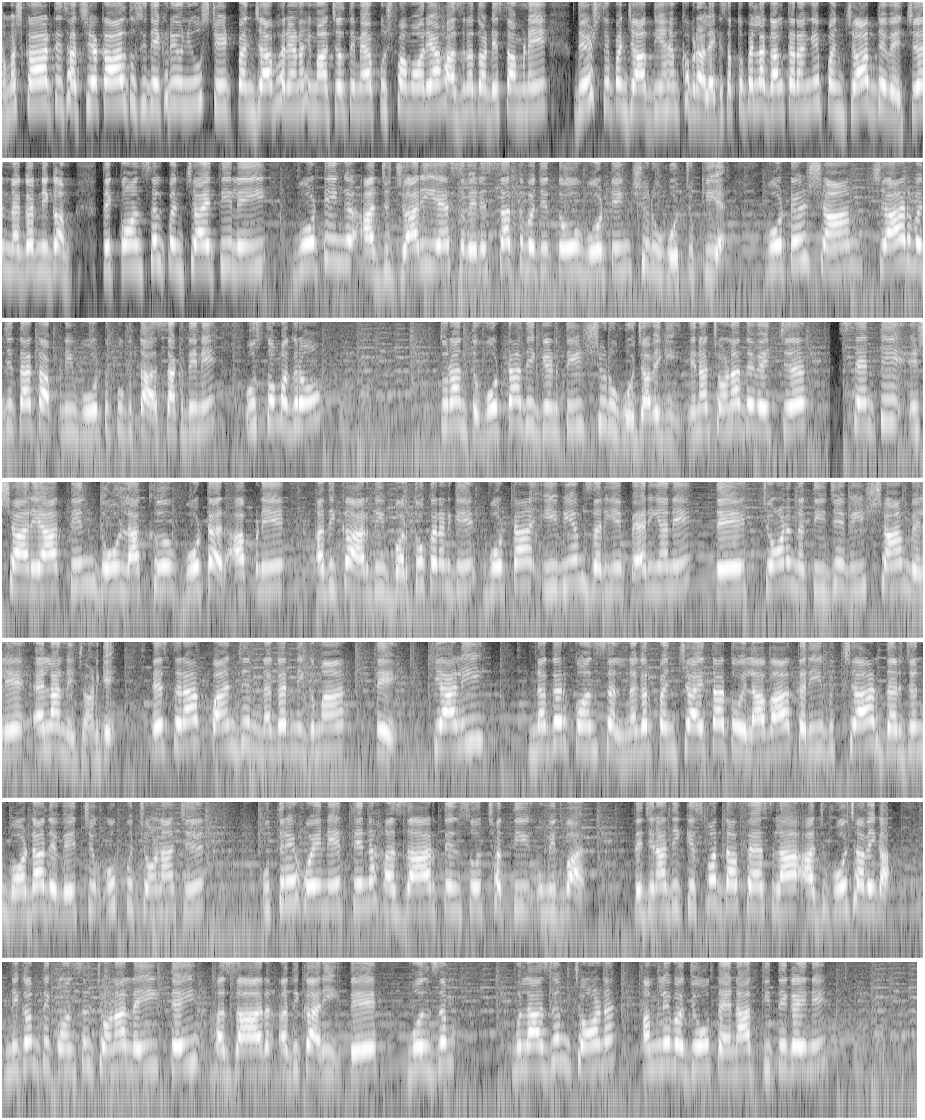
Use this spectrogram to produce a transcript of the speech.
ਨਮਸਕਾਰ ਤੇ ਸਤਿ ਸ਼੍ਰੀ ਅਕਾਲ। ਤੁਸੀਂ ਦੇਖ ਰਹੇ ਹੋ ਨਿਊਜ਼ ਸਟੇਟ ਪੰਜਾਬ, ਹਰਿਆਣਾ, ਹਿਮਾਚਲ ਤੇ ਮੈਂ ਪੁਸ਼ਪਾ ਮੌਰਿਆ ਹਾਜ਼ਰਾਂ ਤੁਹਾਡੇ ਸਾਹਮਣੇ। ਦੇਸ਼ ਤੇ ਪੰਜਾਬ ਦੀਆਂ ਅਹਿਮ ਖਬਰਾਂ ਲੈ ਕੇ ਸਭ ਤੋਂ ਪਹਿਲਾਂ ਗੱਲ ਕਰਾਂਗੇ ਪੰਜਾਬ ਦੇ ਵਿੱਚ ਨਗਰ ਨਿਗਮ ਤੇ ਕੌਂਸਲ ਪੰਚਾਇਤੀ ਲਈ VOTING ਅੱਜ ਜਾਰੀ ਹੈ। ਸਵੇਰੇ 7 ਵਜੇ ਤੋਂ VOTING ਸ਼ੁਰੂ ਹੋ ਚੁੱਕੀ ਹੈ। ਵੋਟਰ ਸ਼ਾਮ 4 ਵਜੇ ਤੱਕ ਆਪਣੀ ਵੋਟ ਭੁਗਤਾ ਸਕਦੇ ਨੇ। ਉਸ ਤੋਂ ਮਗਰੋਂ ਤੁਰੰਤ ਵੋਟਾਂ ਦੀ ਗਿਣਤੀ ਸ਼ੁਰੂ ਹੋ ਜਾਵੇਗੀ। ਇਹਨਾਂ ਚੋਣਾਂ ਦੇ ਵਿੱਚ 37.32 ਲੱਖ ਵੋਟਰ ਆਪਣੇ ਅਧਿਕਾਰ ਦੀ ਵਰਤੋਂ ਕਰਨਗੇ। ਵੋਟਾਂ ਈਵੀਐਮ ਜ਼ਰੀਏ ਪੈ ਰਹੀਆਂ ਨੇ ਤੇ ਚੋਣ ਨਤੀਜੇ ਵੀ ਸ਼ਾਮ ਵੇਲੇ ਐਲਾਨੇ ਜਾਣਗੇ। ਇਸ ਤਰ੍ਹਾਂ ਪੰਜ ਨਗਰ ਨਿਗਮਾਂ ਤੇ 41 ਨਗਰ ਕੌਂਸਲ, ਨਗਰ ਪੰਚਾਇਤਾਂ ਤੋਂ ਇਲਾਵਾ ਕਰੀਬ 4 ਦਰਜਨ ਵਾਰਡਾਂ ਦੇ ਵਿੱਚ ਉਪ ਚੋਣਾਂ 'ਚ ਉਤਰੇ ਹੋਏ ਨੇ 3336 ਉਮੀਦਵਾਰ। ਤੇ ਜਿਨ੍ਹਾਂ ਦੀ ਕਿਸਮਤ ਦਾ ਫੈਸਲਾ ਅੱਜ ਹੋ ਜਾਵੇਗਾ। ਨਿਗਮ ਤੇ ਕੌਂਸਲ ਚੋਣਾਂ ਲਈ 23000 ਅਧਿਕਾਰੀ ਤੇ ਮੁਲਜ਼ਮ ਮੁਲਾਜ਼ਮ ਚੋਣ ਅਮਲੇ ਵਜੋਂ ਤਾਇਨਾਤ ਕੀਤੇ ਗਏ ਨੇ।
